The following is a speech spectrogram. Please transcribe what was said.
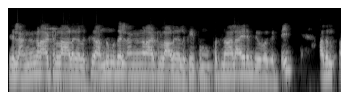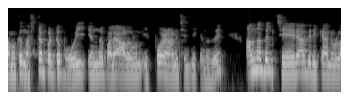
ഇതിൽ അംഗങ്ങളായിട്ടുള്ള ആളുകൾക്ക് അന്നു മുതൽ അംഗങ്ങളായിട്ടുള്ള ആളുകൾക്ക് ഇപ്പൊ മുപ്പത്തിനാലായിരം രൂപ കിട്ടി. അതും നമുക്ക് നഷ്ടപ്പെട്ടു പോയി എന്ന് പല ആളുകളും ഇപ്പോഴാണ് ചിന്തിക്കുന്നത്. അന്നതിൽ ചേരാതിരിക്കാനുള്ള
